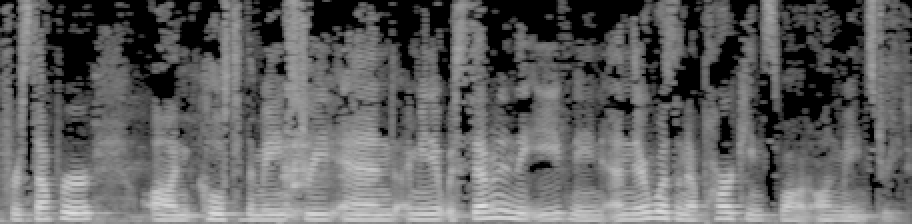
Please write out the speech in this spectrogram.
for supper on close to the main street, and I mean it was seven in the evening, and there wasn't a parking spot on Main Street.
